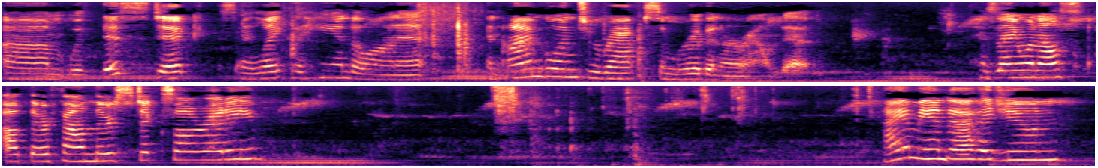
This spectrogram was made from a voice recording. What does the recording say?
um, with this stick, I like the handle on it, and I'm going to wrap some ribbon around it. Has anyone else out there found their sticks already? Hi Amanda, hi June.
